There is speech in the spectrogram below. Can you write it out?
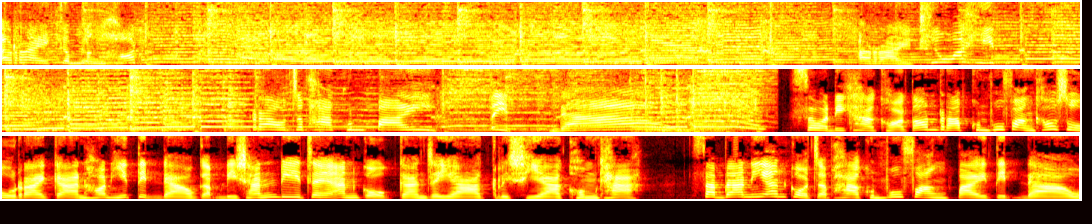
อะไรกำลังฮอต ที่ว่าฮิต เราจะพาคุณไป ติดดาว สวัสดีค่ะ ขอต้อนรับคุณผู้ฟังเข้าสู่รายการฮอตฮิตติดดาวกับดิฉันดีเจอันโกกการจยากริชยาคมค่ะ สัปดาห์นี้อันโกจะพาคุณผู้ฟังไปติดดาว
